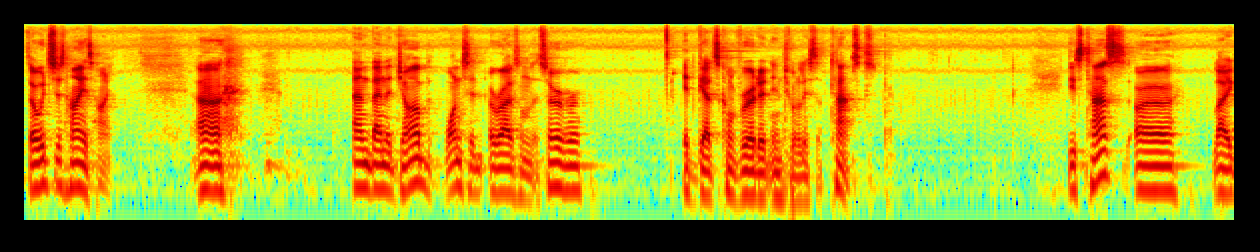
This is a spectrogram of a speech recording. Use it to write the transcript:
So it's just high is high. And then a job, once it arrives on the server, it gets converted into a list of tasks. These tasks are like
